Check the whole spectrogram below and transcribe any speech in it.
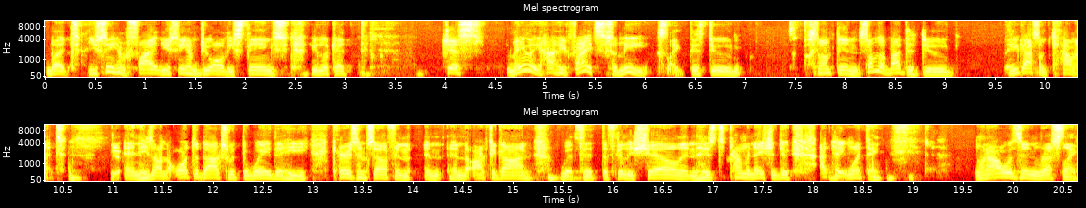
But you see him fight, you see him do all these things. You look at just mainly how he fights to me, it's like this dude something something about this dude. He got some talent, Yep. and he's unorthodox with the way that he carries himself in in, in the octagon with the, the Philly shell and his determination. Dude, I tell you one thing: when I was in wrestling,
